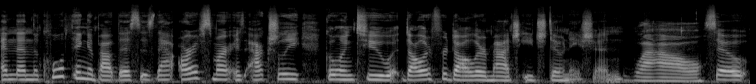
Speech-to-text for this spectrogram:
And then the cool thing about this is that RF Smart is actually going to dollar for dollar match each donation. Wow. So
